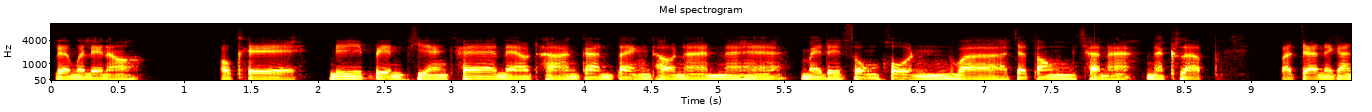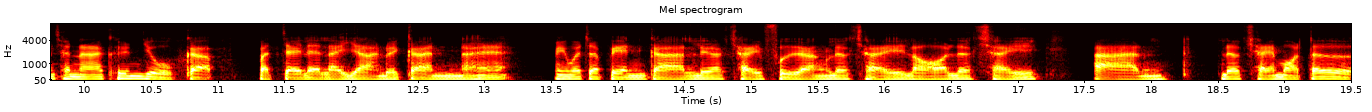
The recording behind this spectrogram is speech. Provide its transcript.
เริ่มกันเลยเนาะ โอเค นี่เป็นเพียงแค่แนวทางการแต่งเท่านั้นนะฮะ ไม่ได้ส่งผลว่าจะต้องชนะนะครับ ปัจจัยในการชนะขึ้นอยู่กับปัจจัยหลาย ๆ อย่างด้วยกันนะฮะ ไม่ว่าจะเป็นการเลือกใช้เฟือง เลือกใช้ล้อ เลือกใช้อ่าน เลือกใช้มอเตอร์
